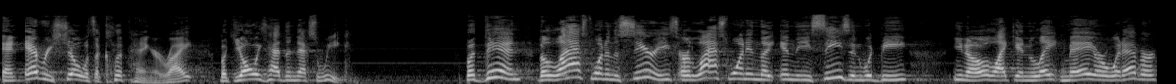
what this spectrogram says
And every show was a cliffhanger, right? But you always had the next week. But then the last one in the series or last one in the in the season would be, you know, like in late May or whatever,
